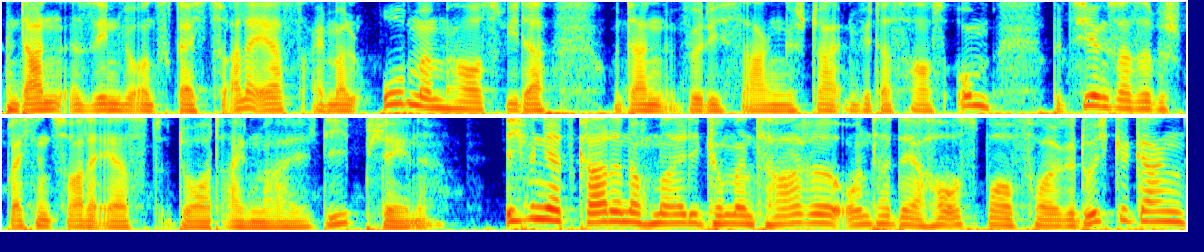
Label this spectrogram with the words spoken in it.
Und dann sehen wir uns gleich zuallererst einmal oben im Haus wieder und dann würde ich sagen, gestalten wir das Haus um, beziehungsweise besprechen zuallererst dort einmal die Pläne. Ich bin jetzt gerade nochmal die Kommentare unter der Hausbaufolge durchgegangen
